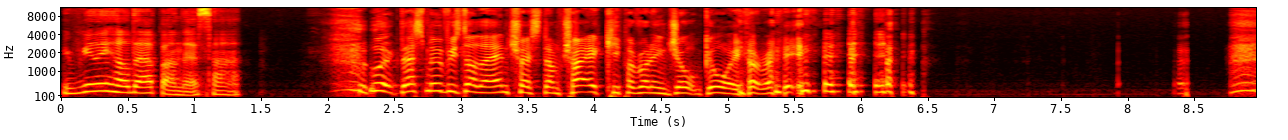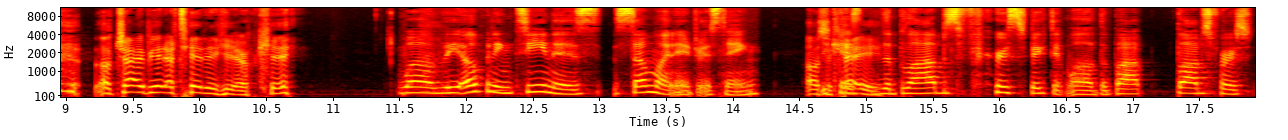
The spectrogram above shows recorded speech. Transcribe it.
You really held up on this, huh? Look, this movie's not that interesting. I'm trying to keep a running joke going, alright? I'll try to be entertaining here, okay? Well, the opening scene is somewhat interesting Oh, because okay. the blob's first victim. Well, the blob, blob's first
